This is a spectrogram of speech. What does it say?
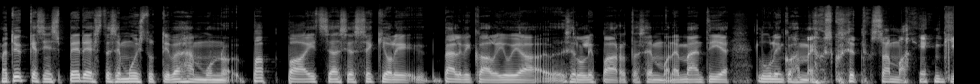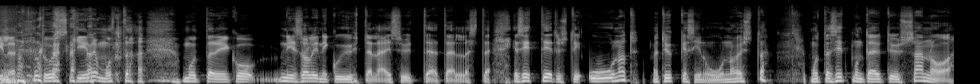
Mä tykkäsin Spedestä, se muistutti vähän mun pappaa itse asiassa. Sekin oli pälvikalju ja sillä oli parta semmoinen. Mä en tiedä, luulinkohan mä joskus, että sama henkilö tuskin, mutta, mutta niinku, niin se oli niinku yhtäläisyyttä ja tällaista. Ja sitten tietysti uunot, mä tykkäsin uunoista, mutta sitten mun täytyy sanoa,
